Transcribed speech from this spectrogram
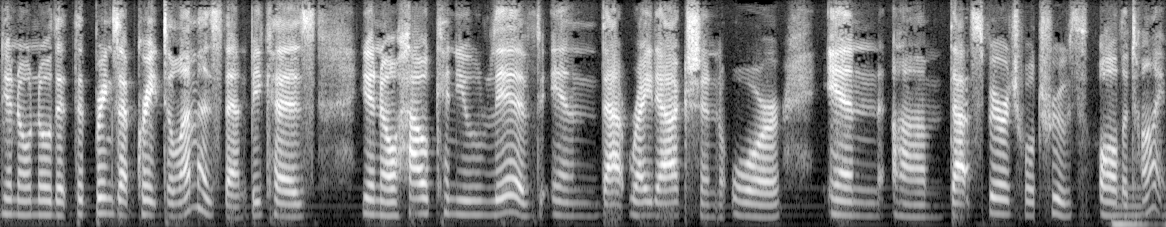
you know know that that brings up great dilemmas then because you know how can you live in that right action or in um, that spiritual truth all the time?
